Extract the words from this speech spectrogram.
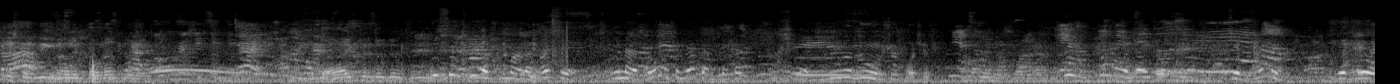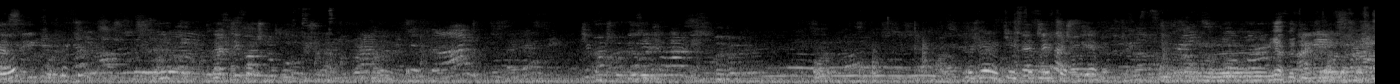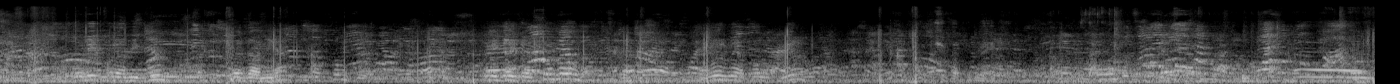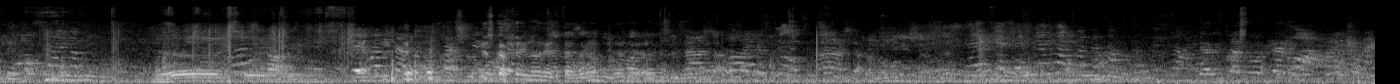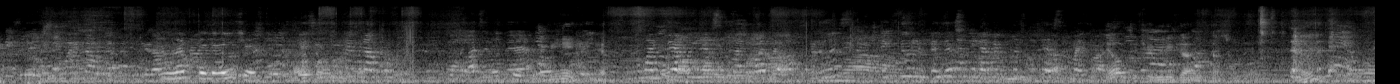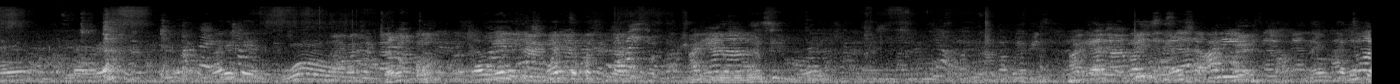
crezi că vii la restaurant? Da, ai crezut de Păi să fie acum la masă, una, două și gata, am plecat. Și eu, Una, două, ce facem? până o dată, ce bune, de două ori și plecăm. Așa, ce este plăcere, ia Ia că te fac așa. O iei pe la micu, Tanzania. Meydan olsun bu. Vurmaya korkuyor. Şu kapıya. Esse café não é restaurante, né? Não não, não. Não leva dele aí, gente. Ini. Yok. Wow.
